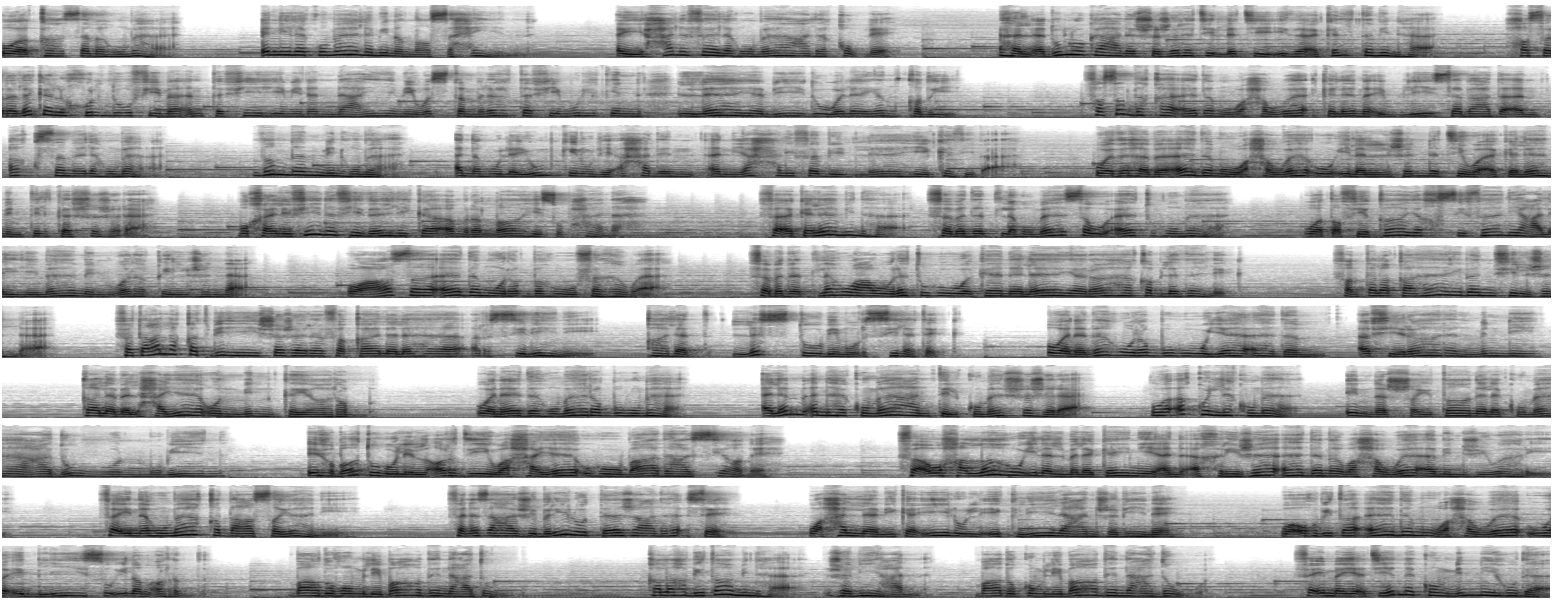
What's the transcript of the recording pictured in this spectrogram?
وقاسمهما إني لكما لمن الناصحين. أي حلف لهما على قوله. هل أدلك على الشجرة التي إذا أكلت منها؟ حصل لك الخلد فيما أنت فيه من النعيم واستمررت في ملك لا يبيد ولا ينقضي. فصدق آدم وحواء كلام إبليس بعد أن أقسم لهما. ظنا منهما أنه لا يمكن لأحد أن يحلف بالله كذبا. وذهب آدم وحواء إلى الجنة وأكلا من تلك الشجرة. مخالفين في ذلك أمر الله سبحانه. فأكلا منها فبدت لهما سوآتهما وطفقا يخصفان عليهما من ورق الجنة. وعصى آدم ربه فغوى فبدت له عورته وكان لا يراها قبل ذلك. فانطلق هاربا في الجنة فتعلقت به شجرة فقال لها أرسليني قالت لست بمرسلتك. وناداه ربه يا آدم أفرارا مني؟ قال بل حياء منك يا رب. ونادهما ربهما؟ ألم أنهكما عن تلكما الشجره وأقل لكما إن الشيطان لكما عدو مبين. إهباطه للأرض وحياؤه بعد عصيانه. فأوحى الله إلى الملكين أن أخرجا آدم وحواء من جواري فإنهما قد عصياني. فنزع جبريل التاج عن رأسه وحل ميكائيل الإكليل عن جبينه وأهبط آدم وحواء وإبليس إلى الأرض بعضهم لبعض عدو. قال اهبطا منها جميعا بعضكم لبعض عدو. فإما يأتينكم مني هدى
